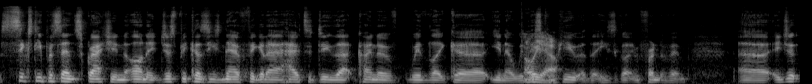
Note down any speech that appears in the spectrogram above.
sixty percent scratching on it, just because he's now figured out how to do that kind of with like uh you know with Oh, this yeah. computer that he's got in front of him. Uh, it just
